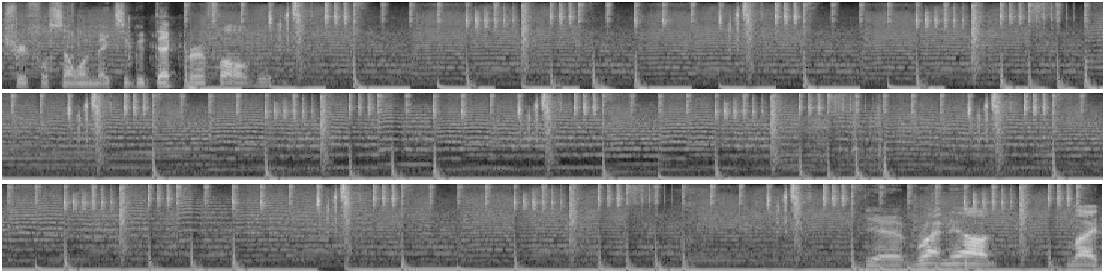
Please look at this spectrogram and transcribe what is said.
Triff or someone makes a good deck profile of it. Right now, like,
